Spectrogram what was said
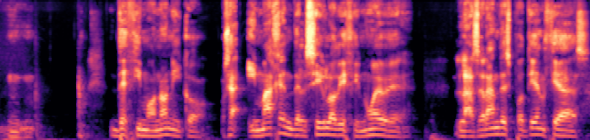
mm, decimonónico, o sea, imagen del siglo XIX, las grandes potencias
